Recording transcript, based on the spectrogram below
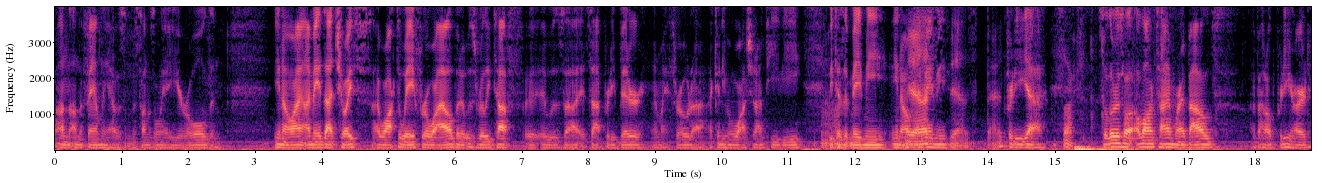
on on the family. I was my son was only a year old, and you know I, I made that choice. I walked away for a while, but it was really tough. It, it was uh, it sat pretty bitter in my throat. Uh, I couldn't even watch it on TV because it made me you know yeah, it made me yeah, that's bad. pretty yeah It sucks. so there was a, a long time where I battled, I battled pretty hard.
